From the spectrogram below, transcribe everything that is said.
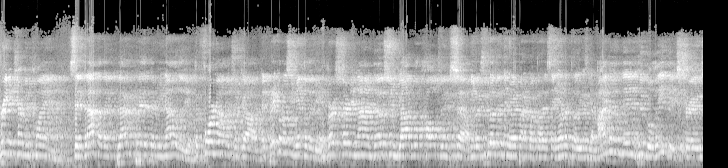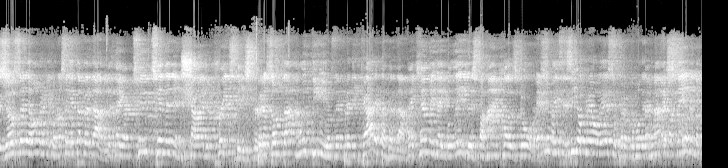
predetermined plan, se trata del plan predeterminado de Dios, the foreknowledge of God. el preconocimiento de In Dios. verse 39, those whom God will call to En himself. el versículo 39 para cuantos el Señor nuestro Dios I llama. know men who believe these truths, Yo sé de hombres que conocen estas but verdades, they are too timid and shy to preach these pero truths. son tan muy tímidos de predicar estas verdades. They tell me they believe this behind closed doors. Ellos me dicen, sí, yo creo eso, pero como de when they stand in the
